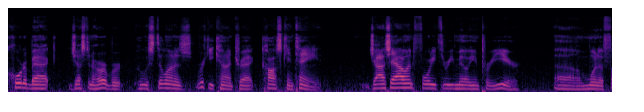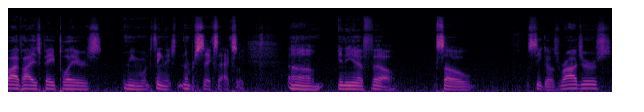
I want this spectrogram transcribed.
quarterback Justin Herbert, who is still on his rookie contract, cost contained. Josh Allen, 43 million per year, um, one of the five highest paid players. I mean, I think that's number six actually um, in the NFL. So, see, goes Rodgers,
